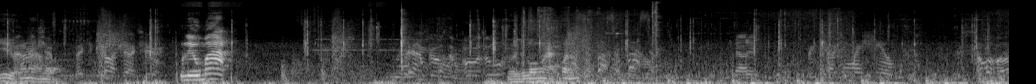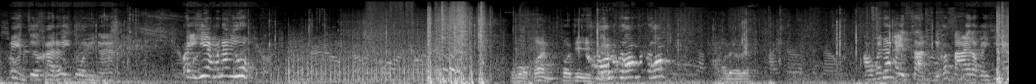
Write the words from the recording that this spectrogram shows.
อยู่ข้างล่างเลยเหรอ Making contact here. กูเร็วมากเหมือนกูลองหาก่อนไม่เห็นเจอใครแล้วอีกตัวอยู่ไหนไอ้เหี้ยมันนั่งอยู่โอ้โหก้อนโทษทีท้องท้องท้องเอาเลยเอาเลย I threw up the note. เอาไม่ได้ไอ้สัตว์เดี๋ยวก็ตายหรอกไอ้เหี้ย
